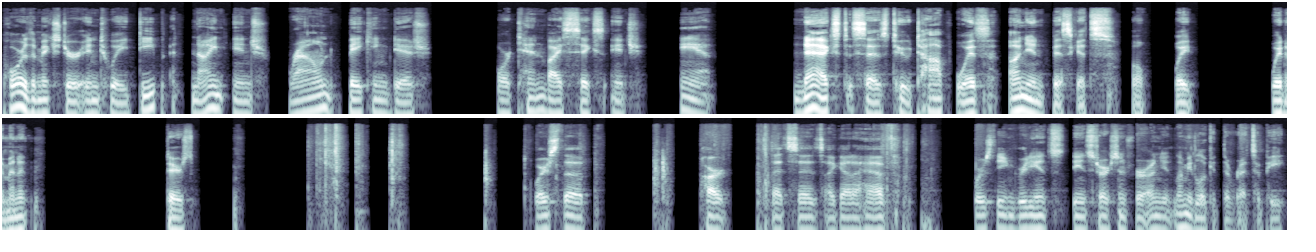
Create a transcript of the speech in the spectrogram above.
pour the mixture into a deep 9 inch round baking dish or 10 by 6 inch pan. Next says to top with onion biscuits. Well, wait, wait a minute. There's. Where's the part that says I gotta have. Where's the ingredients, the instruction for onion? Let me look at the recipe.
